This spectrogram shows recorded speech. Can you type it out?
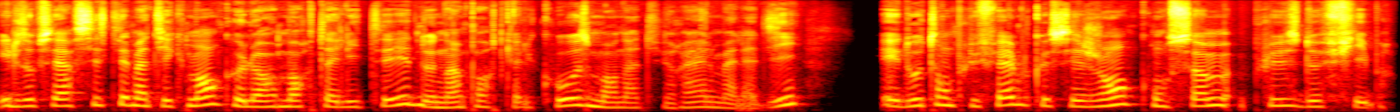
ils observent systématiquement que leur mortalité, de n'importe quelle cause, mort naturelle, maladie, est d'autant plus faible que ces gens consomment plus de fibres.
